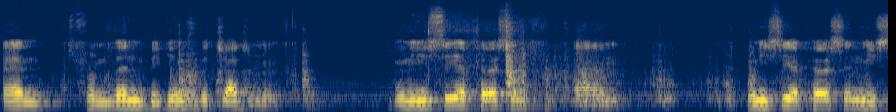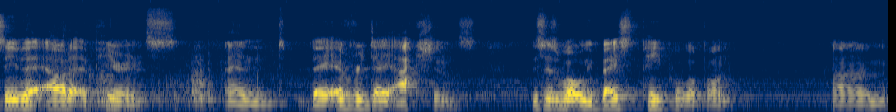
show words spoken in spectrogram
And from then begins the judgment. When you see a person, um, when you see a person, you see their outer appearance and their everyday actions. This is what we base people upon. Um,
